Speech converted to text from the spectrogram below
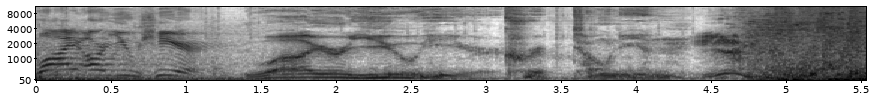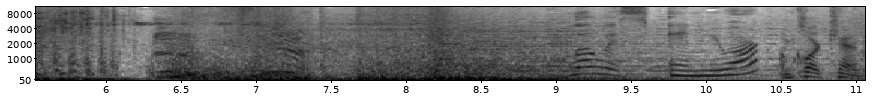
Why are you here? Why are you here, Kryptonian? Lois, and you are? I'm Clark Kent.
